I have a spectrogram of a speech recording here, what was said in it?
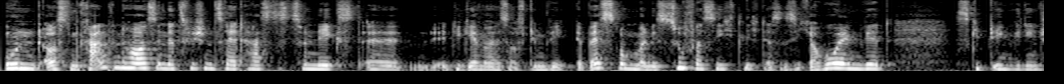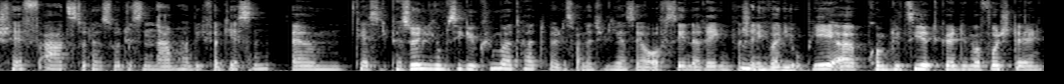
Und aus dem Krankenhaus in der Zwischenzeit hast es zunächst, äh, die Gemma ist auf dem Weg der Besserung, man ist zuversichtlich, dass es sich erholen wird. Es gibt irgendwie den Chefarzt oder so, dessen Namen habe ich vergessen, ähm, der sich persönlich um sie gekümmert hat, weil das war natürlich ja sehr aufsehenerregend. Wahrscheinlich war die OP äh, kompliziert, könnt ihr mir vorstellen.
